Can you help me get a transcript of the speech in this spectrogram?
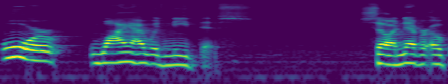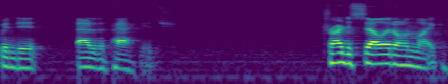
or why I would need this. So I never opened it out of the package. Tried to sell it on like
